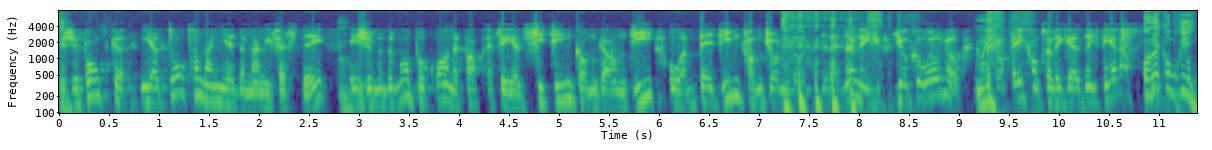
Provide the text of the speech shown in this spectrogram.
Je pense qu'il y a d'autres manières de manifester hmm. et je me demande pourquoi on n'a pas fait un sitting comme Gandhi ou un bed-in comme John Lennon et Yoko Ono, ils ont fait contre les guerres des On a compris.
